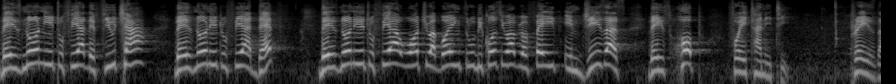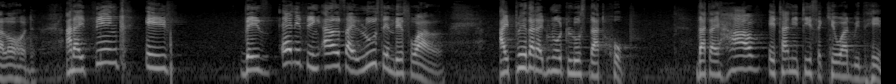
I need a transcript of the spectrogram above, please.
There is no need to fear the future. There is no need to fear death. There is no need to fear what you are going through because you have your faith in Jesus. There is hope for eternity. Praise the Lord. And I think if there's anything else I lose in this world, I pray that I do not lose that hope, that I have eternity secured with Him.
